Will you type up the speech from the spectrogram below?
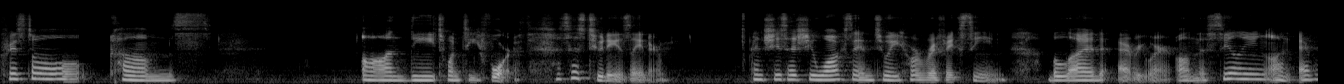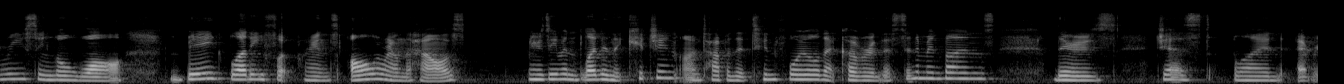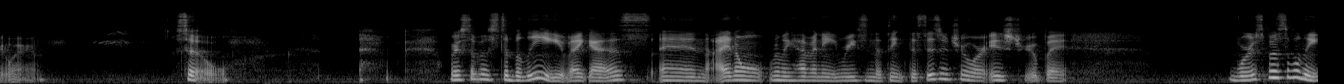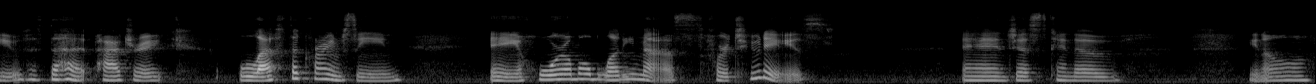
Krystal comes on the 24th. It says 2 days later. And she says she walks into a horrific scene blood everywhere on the ceiling, on every single wall, big bloody footprints all around the house. There's even blood in the kitchen on top of the tinfoil that covered the cinnamon buns. There's just blood everywhere. So, we're supposed to believe, I guess, and I don't really have any reason to think this isn't true or is true, but we're supposed to believe that Patrick left the crime scene a horrible bloody mess for two days and just kind of you know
